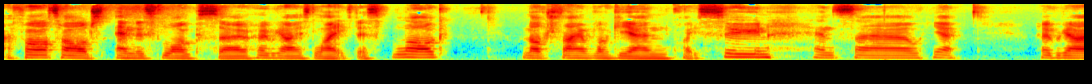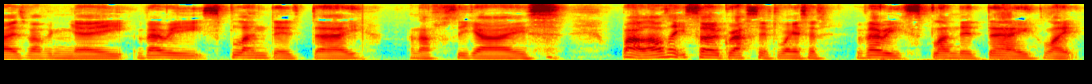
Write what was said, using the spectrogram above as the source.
I thought I'll just end this vlog. So hope you guys liked this vlog. And I'll try and vlog again quite soon. And so, yeah. Hope you guys are having a very splendid day, and I'll see you guys. Wow, that was like so aggressive the way I said very splendid day. Like,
